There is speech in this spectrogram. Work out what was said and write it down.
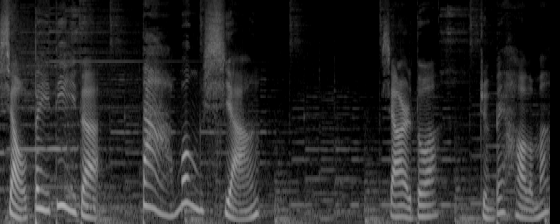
小贝蒂的梦想》。小耳朵，准备好了吗？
